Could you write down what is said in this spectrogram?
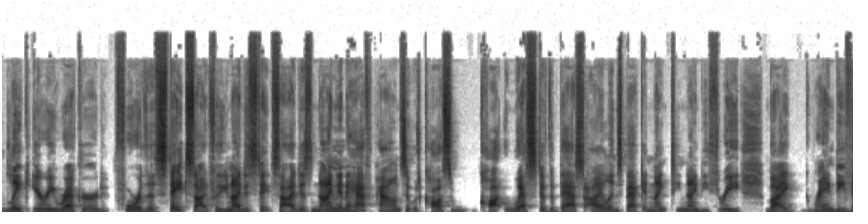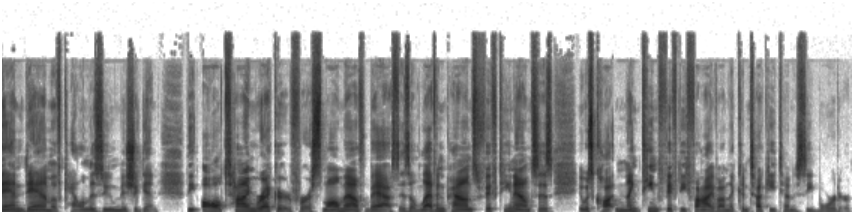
Lake Erie record for the state side, for the United States side, is nine and a half pounds. It was cost, caught west of the Bass Islands back in 1993 by Randy Van Dam of Kalamazoo, Michigan. The all time record for a smallmouth bass is 11 pounds, 15 ounces. It was caught in 1955 on the Kentucky Tennessee border.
